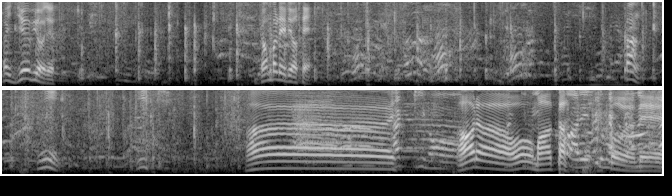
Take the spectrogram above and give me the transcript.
はい10秒です。頑張れ涼星。三二一。はーい。あらおまた。そうよね。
